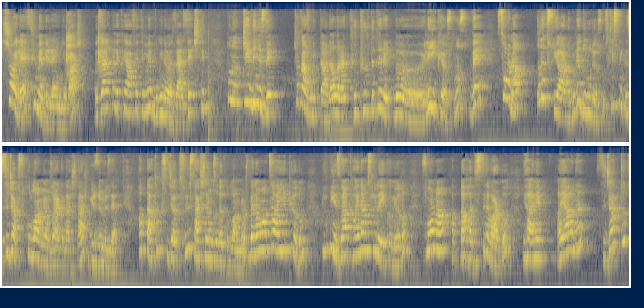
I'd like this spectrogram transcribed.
Şöyle füme bir rengi var. Özellikle de kıyafetimi bugüne özel seçtim. Bunu cildinizi çok az miktarda alarak köpürterek böyle yıkıyorsunuz ve sonra ılık su yardımıyla duruluyorsunuz. Kesinlikle sıcak su kullanmıyoruz arkadaşlar yüzümüze. Hatta çok sıcak suyu saçlarımıza da kullanmıyoruz. Ben o hatayı yapıyordum. Bildiğiniz ben kaynar suyla yıkanıyordum. Sonra hatta hadiste de var bu. Yani ayağını sıcak tut,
